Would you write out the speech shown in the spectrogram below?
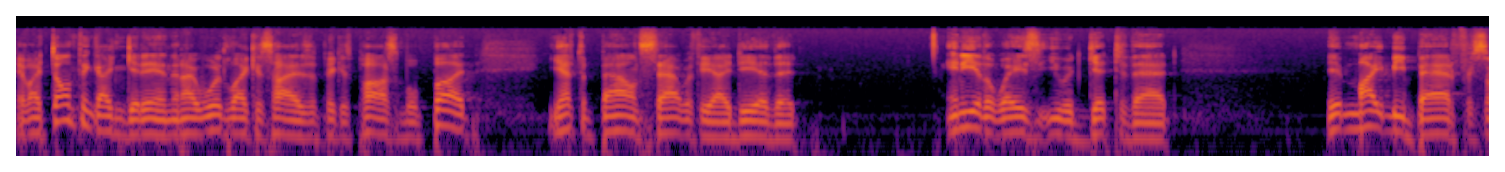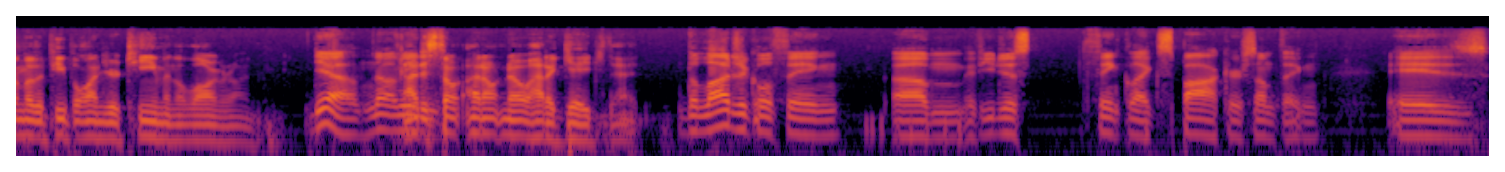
If I don't think I can get in, then I would like as high as a pick as possible. But you have to balance that with the idea that any of the ways that you would get to that, it might be bad for some of the people on your team in the long run. Yeah. No, I mean, I just don't. I don't know how to gauge that. the logical thing, um, if you just think like Spock or something, is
